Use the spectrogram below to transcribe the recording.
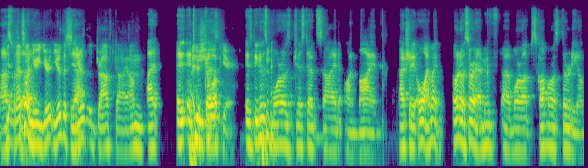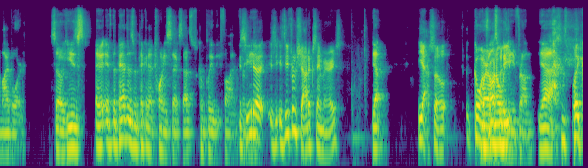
last. Yeah, that's uh, on you. You're you're the yeah. you're the draft guy. I'm. I it, it's I just because, show up here. It's because Morrow's just outside on mine. Actually, oh, I might. Oh no, sorry, I moved uh, Morrow up. Scott Morrow's thirty on my board, so he's if the Panthers are picking at twenty six, that's completely fine. Is he uh, is, is he from Shattuck St. Mary's? Yep. Yeah. So going Where from else would he be from? Yeah. like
